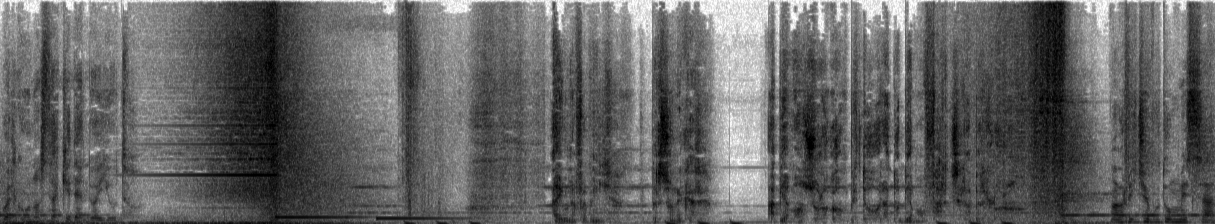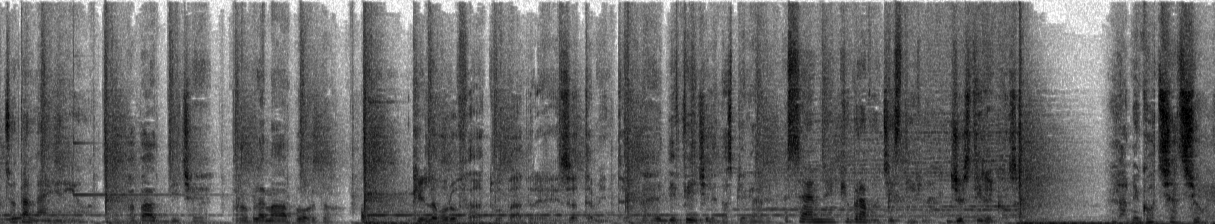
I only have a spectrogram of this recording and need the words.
Qualcuno sta chiedendo aiuto. Hai una famiglia, persone care. Abbiamo un solo compito ora, dobbiamo farcela per loro. Ho ricevuto un messaggio dall'aereo. Papà dice problema a bordo. Che lavoro fa tuo padre esattamente? È difficile da spiegare. Sam è il più bravo a gestirla. Gestire cosa? La negoziazione.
